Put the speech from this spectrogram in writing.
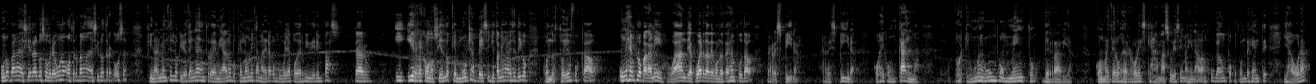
unos van a decir algo sobre uno, otros van a decir otra cosa. Finalmente es lo que yo tenga dentro de mi alma porque es la única manera como voy a poder vivir en paz. Claro. Y, y reconociendo que muchas veces, yo también a veces digo, cuando estoy enfuscado, un ejemplo para mí, Juan, de acuérdate, cuando estés emputado, respira, respira, coge con calma, porque uno en un momento de rabia comete los errores que jamás se hubiese imaginado. Han jugado un pocotón de gente y ahora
